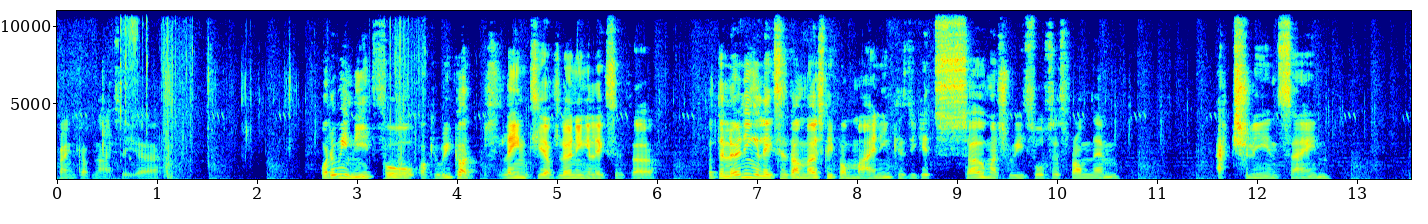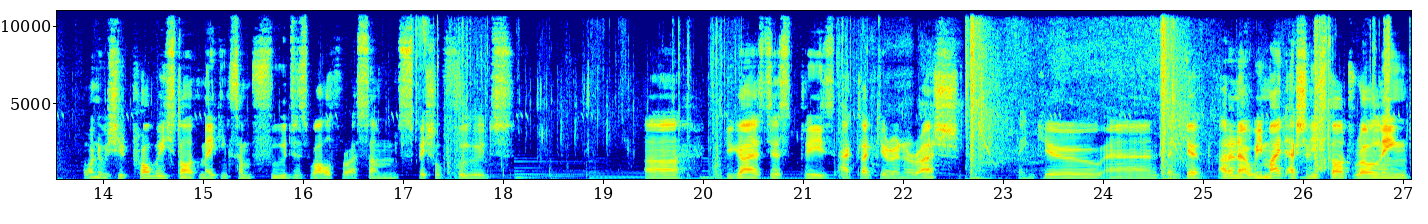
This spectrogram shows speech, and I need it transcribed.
drink up nicely, yeah. What do we need for... Okay, we got plenty of learning elixirs though. But the learning elixirs are mostly for mining because you get so much resources from them. Actually insane. I wonder we should probably start making some foods as well for us. Some special foods. Uh, you guys just please act like you're in a rush. Thank you and thank you. I don't know. We might actually start rolling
